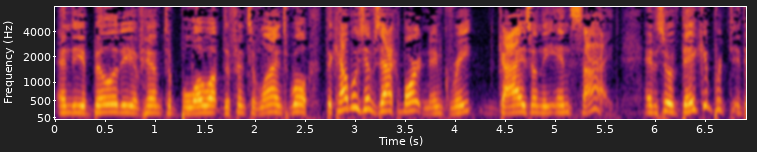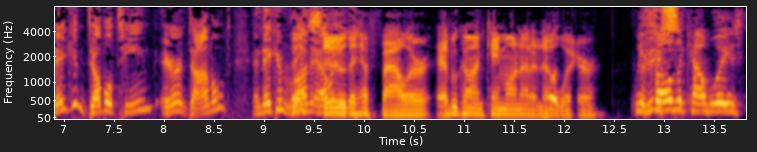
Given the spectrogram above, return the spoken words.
and the ability of him to blow up defensive lines. Well, the Cowboys have Zack Martin and great guys on the inside. And so if they can, if they can double team Aaron Donald and they can They run have Suh, Ellie, they have Fowler. Ebukam came on out of nowhere. we saw the Cowboys,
